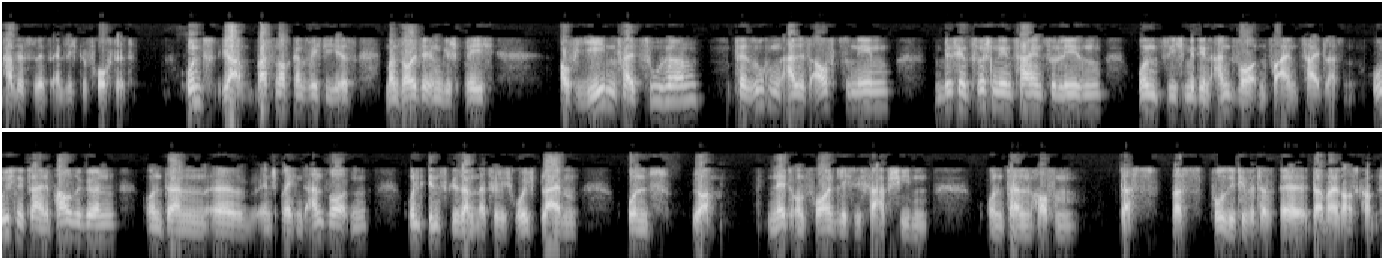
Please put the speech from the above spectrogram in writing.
hat es letztendlich gefruchtet. Und ja, was noch ganz wichtig ist, man sollte im Gespräch auf jeden Fall zuhören, versuchen alles aufzunehmen, ein bisschen zwischen den Zeilen zu lesen und sich mit den Antworten vor allem Zeit lassen. Ruhig eine kleine Pause gönnen und dann äh, entsprechend antworten und insgesamt natürlich ruhig bleiben und ja, nett und freundlich sich verabschieden und dann hoffen, dass was Positives äh, dabei rauskommt.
